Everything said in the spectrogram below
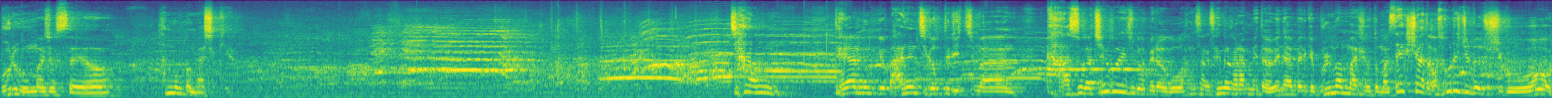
물을 못 마셨어요. 한 번만 마실게요. 참 대한민국에 많은 직업들이 있지만 가수가 최고의 직업이라고 항상 생각을 합니다. 왜냐하면 이렇게 물만 마셔도 막 섹시하다고 소리 질러주시고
